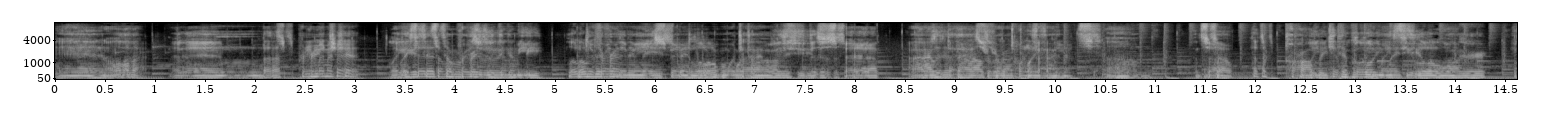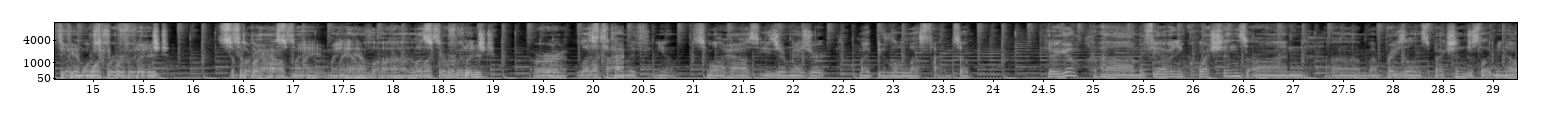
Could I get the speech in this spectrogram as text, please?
and all that. And then that's pretty much it. Like, like I said, some appraisals are going to be a little different. They may spend a little more time. Obviously, this is sped up. I was at the house for about 25 minutes. Um, and so, so that's probably typical. You might see a little longer if you have more square footage. simpler house might might have uh, less square footage or less time if you know smaller house easier measure might be a little less time. So there you go. Um, if you have any questions on um, appraisal inspection just let me know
